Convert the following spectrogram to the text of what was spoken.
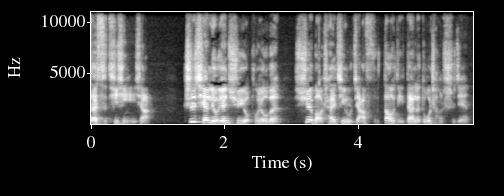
在此提醒一下，之前留言区有朋友问薛宝钗进入贾府到底待了多长时间？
